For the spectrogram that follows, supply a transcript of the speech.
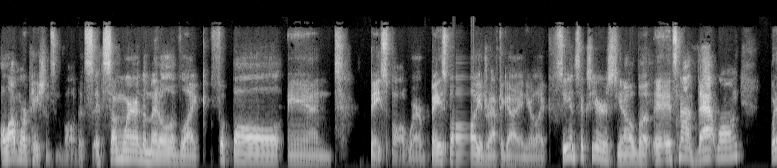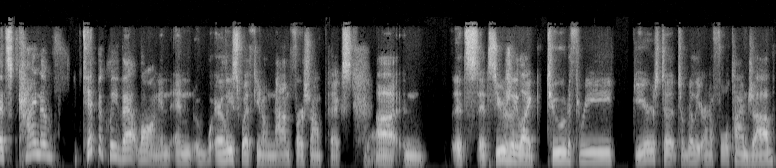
a lot more patience involved. It's it's somewhere in the middle of like football and baseball, where baseball you draft a guy and you're like, see in six years, you know, but it's not that long, but it's kind of typically that long, and and or at least with you know non first round picks, yeah. uh, and it's it's usually like two to three years to, to really earn a full-time job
